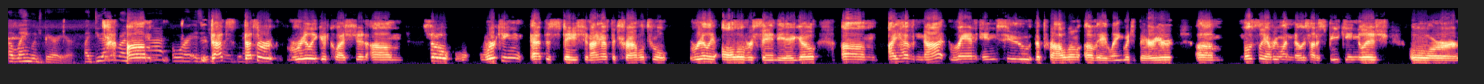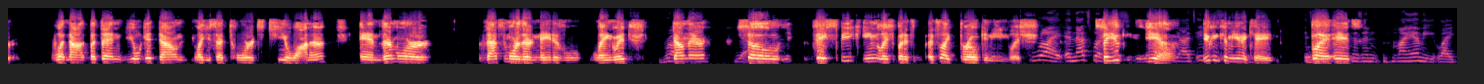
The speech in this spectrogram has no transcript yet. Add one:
a language barrier? Like, do you ever run into Um, that, or is it just That's like, that's a really good question. Um, so working at the station, I have to travel to a, really all over San Diego. Um, I have not ran into the problem of a language barrier. Um, mostly everyone knows how to speak English or whatnot, but then you'll get down, like you said, towards Tijuana, and they're more. That's more their native language Right. down there. Yeah. So they speak English, but it's it's like broken English. Right, and that's what. So you, yeah, yeah, you can communicate. It's but it's- in Miami, like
